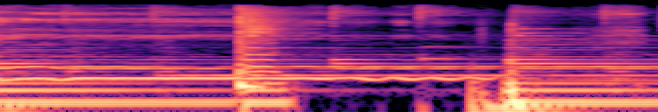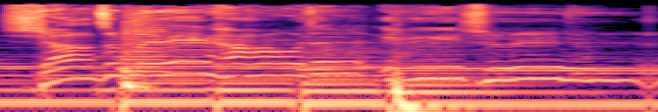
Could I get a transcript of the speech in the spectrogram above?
你，想最美好的一直，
